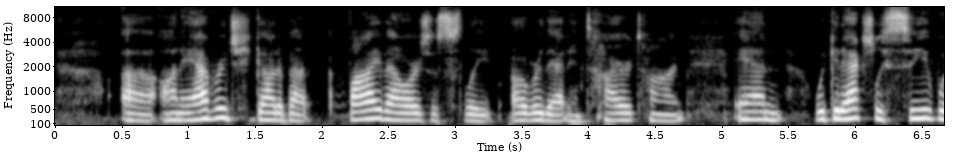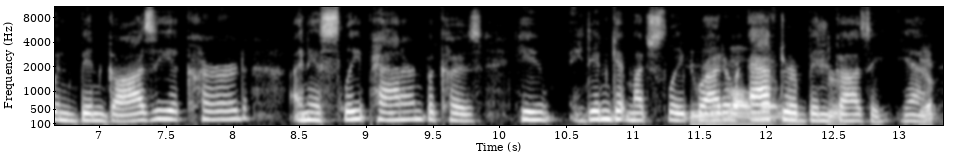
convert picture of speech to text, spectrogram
Uh, on average, he got about five hours of sleep over that entire time. And we could actually see when Benghazi occurred in his sleep pattern because he, he didn't get much sleep right involved in that after one, sure. Benghazi. Yeah. Yep.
